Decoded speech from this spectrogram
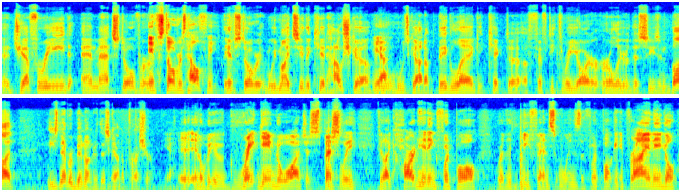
Uh, Jeff Reed and Matt Stover. if Stover's healthy, If Stover, we might see the kid Hauschka, Yeah. who, who's got a big leg. He kicked a, a 53-yarder earlier this season, but he's never been under this kind of pressure. yeah, it, it'll be a great game to watch, especially if you like hard-hitting football where the defense wins the football game. For Ian Eagle,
